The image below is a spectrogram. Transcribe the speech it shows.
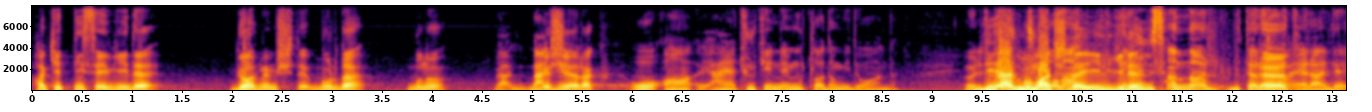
hak ettiği sevgiyi de görmemişti. Burada bunu Ya Bence yaşayarak o yani Türkiye'nin en mutlu adamıydı o anda. Öyle diğer bu maçla ilgili insanlar bir tarafa Evet. herhalde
